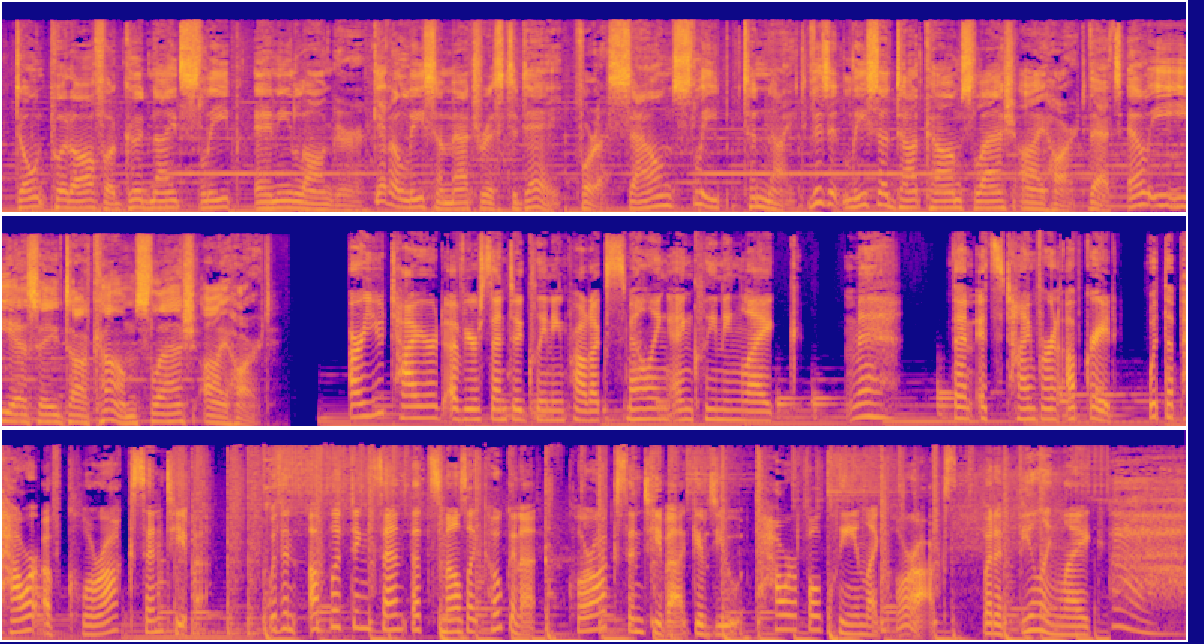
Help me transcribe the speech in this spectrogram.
Don't put off a good night's sleep any longer. Get a Leesa mattress today for a sound sleep tonight. Visit leesa.com slash iHeart. That's L-E-E-S-A dot com slash iHeart. Are you tired of your scented cleaning products smelling and cleaning like meh? Then it's time for an upgrade with the power of Clorox Scentiva. With an uplifting scent that smells like coconut, Clorox Scentiva gives you powerful clean like Clorox, but a feeling like ah,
